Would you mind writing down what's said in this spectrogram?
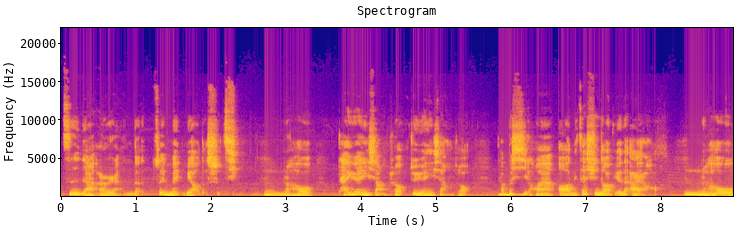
自然而然的最美妙的事情，嗯，然后他愿意享受就愿意享受，他不喜欢哦，你在寻找别的爱好。嗯，然后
